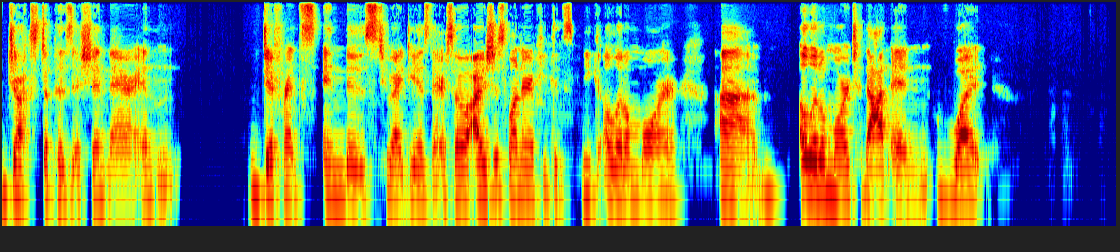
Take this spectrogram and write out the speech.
juxtaposition there and difference in those two ideas there. So I was just wondering if you could speak a little more, um, a little more to that and what,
